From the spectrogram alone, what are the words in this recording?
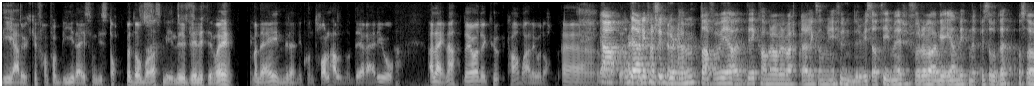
de er det jo ikke framfor de som de stopper. Da bare smiler de, blir litt ivrig. Men det er inni denne kontrollhallen, og der er det jo alene. Det er jo det kameraet, det jo, da. Eh, ja, og det har de kanskje glemt, da. For vi har, de kameraene har vel vært der liksom i hundrevis av timer for å lage én liten episode. Og så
